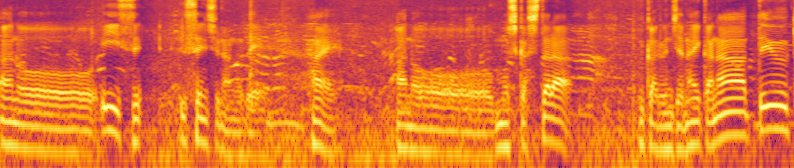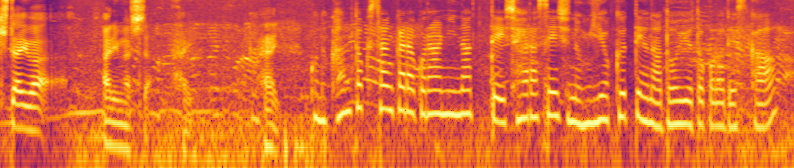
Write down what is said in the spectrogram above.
あのいい選手なので、はい。あのもしかしたら受かるんじゃないかなっていう期待はありました。はいはい、この監督さんからご覧になって石原選手の魅力っていうのはどういうところですか？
